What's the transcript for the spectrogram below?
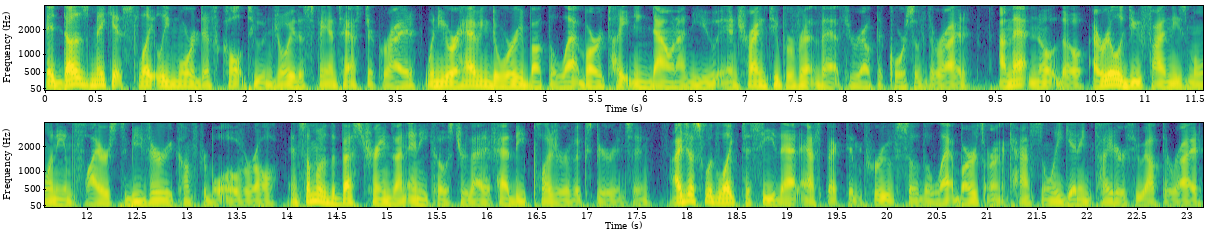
It does make it slightly more difficult to enjoy this fantastic ride when you are having to worry about the lap bar tightening down on you and trying to prevent that throughout the course of the ride. On that note, though, I really do find these Millennium Flyers to be very comfortable overall, and some of the best trains on any coaster that I've had the pleasure of experiencing. I just would like to see that aspect improve so the lap bars aren't constantly getting tighter throughout the ride,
